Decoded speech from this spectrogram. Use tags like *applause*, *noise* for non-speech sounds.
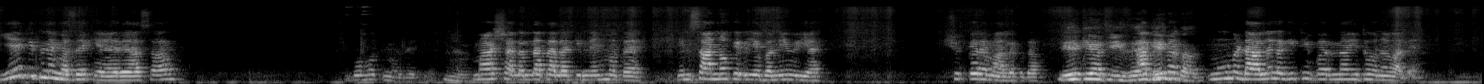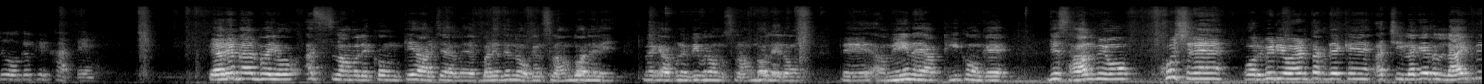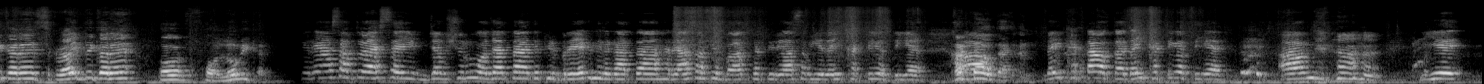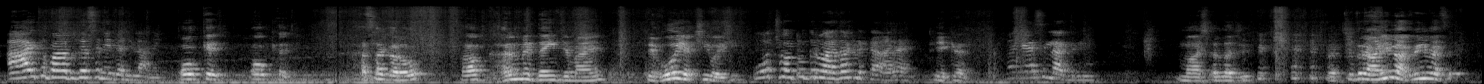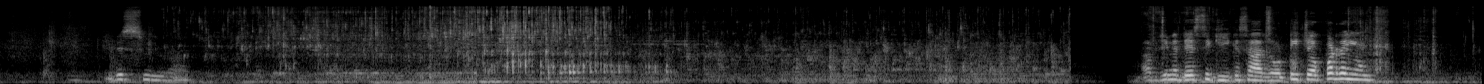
ये कितने मज़े के हैं रिया साहब। बहुत मज़े के। हम्म। माशाल्लाह अल्लाह ताला की नेमत है। इंसानों के लिए बनी हुई है। शुक्र है मालिक का ये क्या चीज़ है? अभी मैं मुँह में डालने लगी थी वरना ये धोने वाले हैं। धो के फिर खाते हैं। प्यारे बहन भाई अस्सलाम क्या हाल चाल है? बड़े दिन हो गए सलाम दुआ ले। मैं अपने भी बनाऊ सलाम दुआ ले रहा हूँ। ਤੇ अमीन है आप ठीक होंगे। जिस हाल में हो खुश रहें और वीडियो एंड तक देखें। अच्छी लगे तो लाइक भी करें सब्सक्राइब भी करें और फॉलो भी करें। रियाज साहब तो ऐसे ही जब शुरू हो जाता है तो फिर ब्रेक नहीं लगाता। रियाज साहब से बात करती रियाज साहब ये दही खट्टी होती है। खट्टा होता है। दही खट्टा होता है दही खट्टी होती है। आप *laughs* ये आज के बाद उधर से नहीं दही लाने। Okay okay. ऐसा करो आप घर में दही जमाएँ तो वो ही अच्छी होगी वो छोटू दरवाज़ा खड़का रहा है। ठीक है। मैं कैसी लग रही हूँ? माशाल्लाह जी। अच्छी तो रानी लग रही है वैसे। बिस्मिल्लाह। अब जी मैं देसी घी के साथ रोटी चौपड़ रही हूँ।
